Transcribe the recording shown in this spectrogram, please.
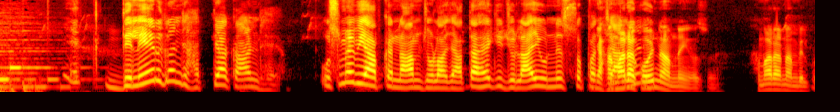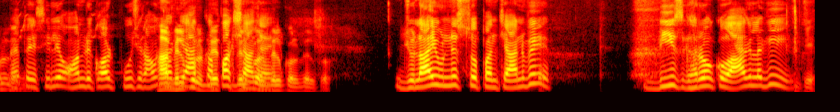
एक दिलेरगंज हत्याकांड है। उसमें भी आपका नाम जोड़ा जाता है कि जुलाई उन्नीस सौ हमारा कोई नाम नहीं है उसमें। हमारा नाम बिल्कुल मैं तो इसीलिए ऑन रिकॉर्ड पूछ रहा हूँ हाँ ताकि बिल्कुल आपका बिल्कुल पक्ष आ बिल्कुल जाए। बिल्कुल बिल्कुल। जुलाई उन्नीस सौ पंचानवे बीस घरों को आग लगी। जी।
